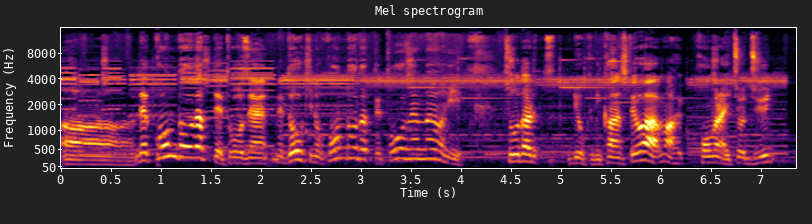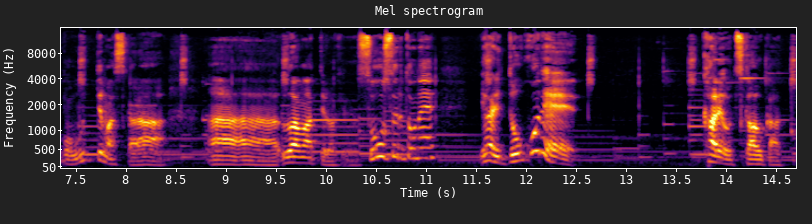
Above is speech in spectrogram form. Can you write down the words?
あで近藤だって当然、ね、同期の近藤だって当然のように長打力に関しては、まあ、ホームラン一応10本打ってますからあ上回ってるわけですそうするとねやはりどこで彼を使うかって。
